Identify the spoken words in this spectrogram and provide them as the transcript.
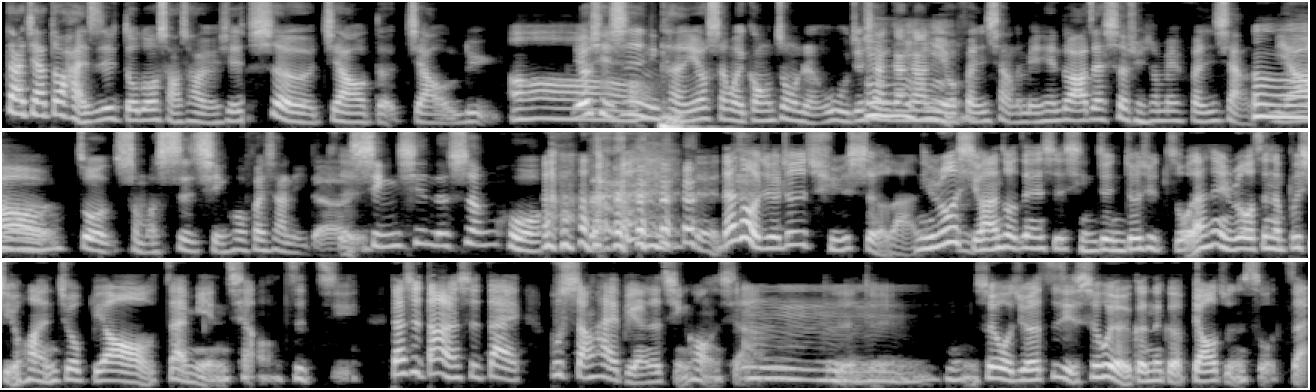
大家都还是多多少少有些社交的焦虑哦，尤其是你可能又身为公众人物，就像刚刚你有分享的，嗯、每天都要在社群上面分享你要做什么事情，嗯、或分享你的新鲜的生活。对，对，但是我觉得就是取舍啦。你如果喜欢做这件事情，就你就去做；但是你如果真的不喜欢，你就不要再勉强自己。但是当然是在不伤害别人的情况下，嗯，对对对，嗯，所以我觉得自己是会有一个那个标准所在。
